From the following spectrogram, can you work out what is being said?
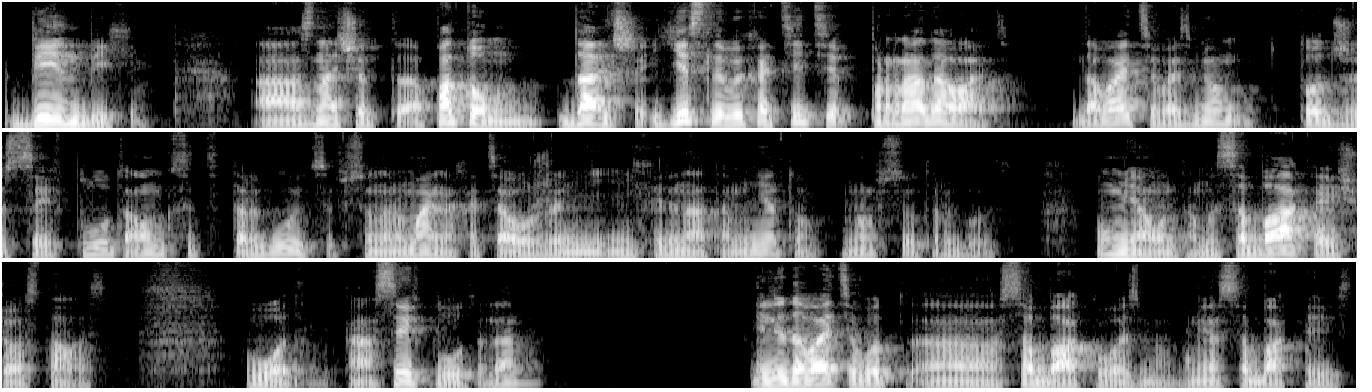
BNB. А, значит, потом, дальше, если вы хотите продавать, давайте возьмем тот же SafePlut, а он, кстати, торгуется, все нормально, хотя уже ни, ни хрена там нету, но все торгуется. У меня вон там и собака еще осталась. Вот, а, SafePlut, да? Или давайте вот э, собаку возьмем. У меня собака есть.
